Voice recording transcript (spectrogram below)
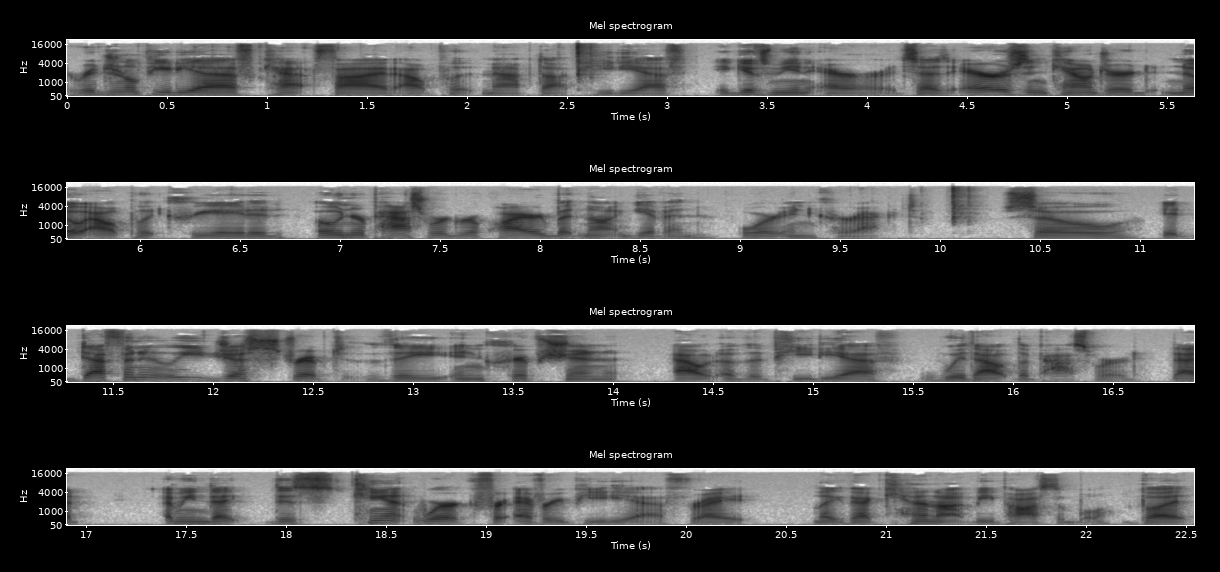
Original PDF, cat5, output map.pdf. It gives me an error. It says errors encountered, no output created, owner password required but not given, or incorrect. So it definitely just stripped the encryption out of the PDF without the password. That I mean that this can't work for every PDF, right? Like that cannot be possible. But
